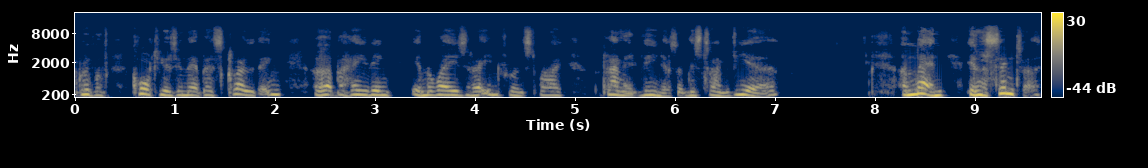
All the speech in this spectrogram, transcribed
a group of courtiers in their best clothing uh, behaving in the ways that are influenced by the planet Venus at this time of year. And then in the center,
